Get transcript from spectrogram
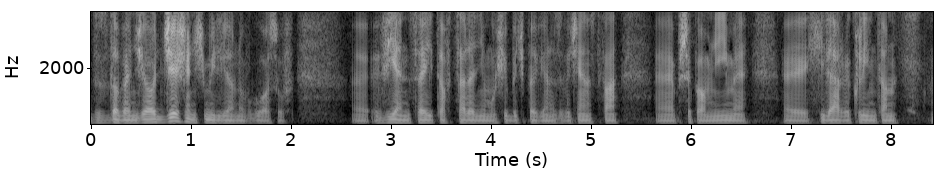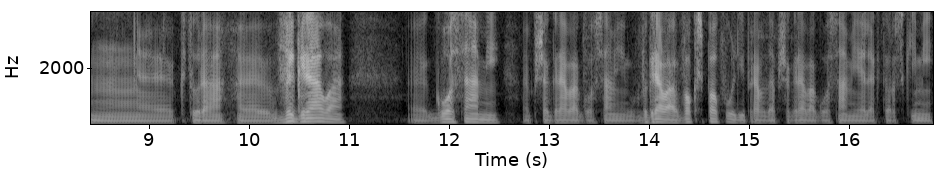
zdobędzie o 10 milionów głosów więcej, to wcale nie musi być pewien zwycięstwa. Przypomnijmy Hillary Clinton, mm, która wygrała głosami, przegrała głosami, wygrała Vox Populi, prawda, przegrała głosami elektorskimi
